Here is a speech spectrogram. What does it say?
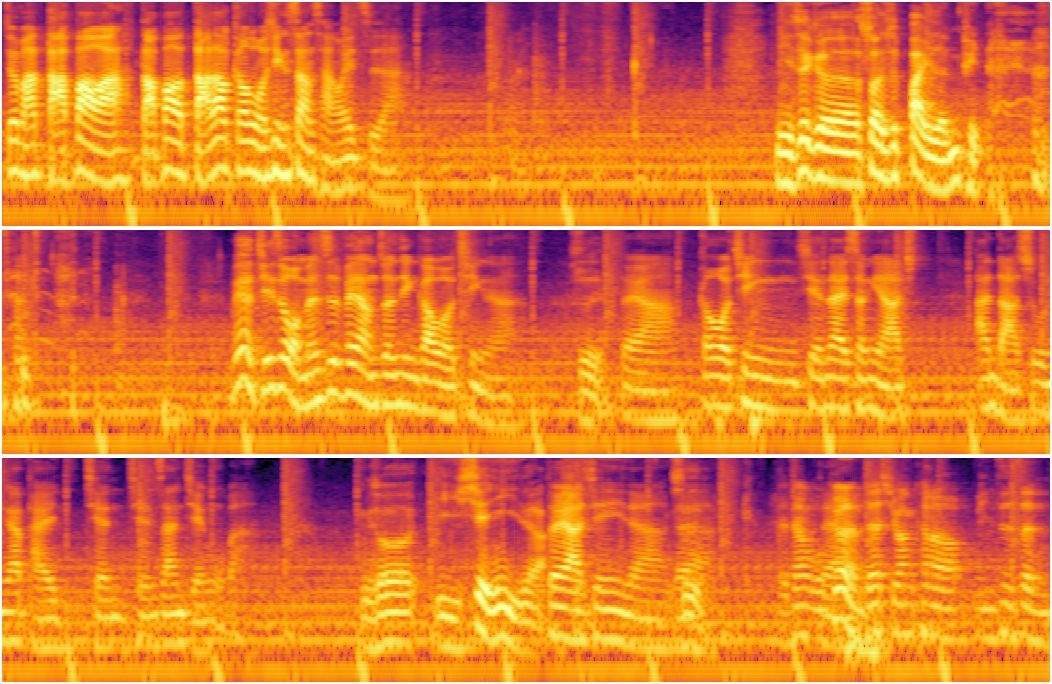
就把他打爆啊，打爆打到高国庆上场为止啊。你这个算是败人品，没有。其实我们是非常尊敬高国庆啊，是对啊。高国庆现在生涯安打数应该排前前三前五吧？你说以现役的啦，对啊，现役的啊，是但我个人比较希望看到林志胜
